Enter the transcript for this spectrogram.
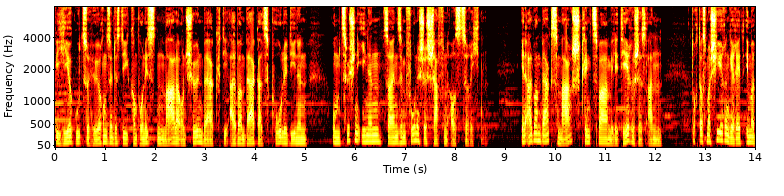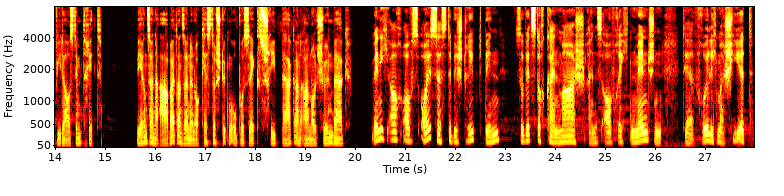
Wie hier gut zu hören, sind es die Komponisten Mahler und Schönberg, die Alban Berg als Pole dienen, um zwischen ihnen sein symphonisches Schaffen auszurichten. In Alban Bergs Marsch klingt zwar Militärisches an, doch das Marschieren gerät immer wieder aus dem Tritt. Während seiner Arbeit an seinen Orchesterstücken Opus 6 schrieb Berg an Arnold Schönberg: Wenn ich auch aufs Äußerste bestrebt bin, so wird's doch kein Marsch eines aufrechten Menschen, der fröhlich marschiert,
